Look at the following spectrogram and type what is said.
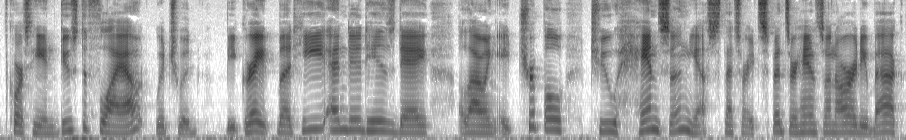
Of course, he induced a flyout, which would be great, but he ended his day allowing a triple to Hanson. Yes, that's right, Spencer Hanson already back,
